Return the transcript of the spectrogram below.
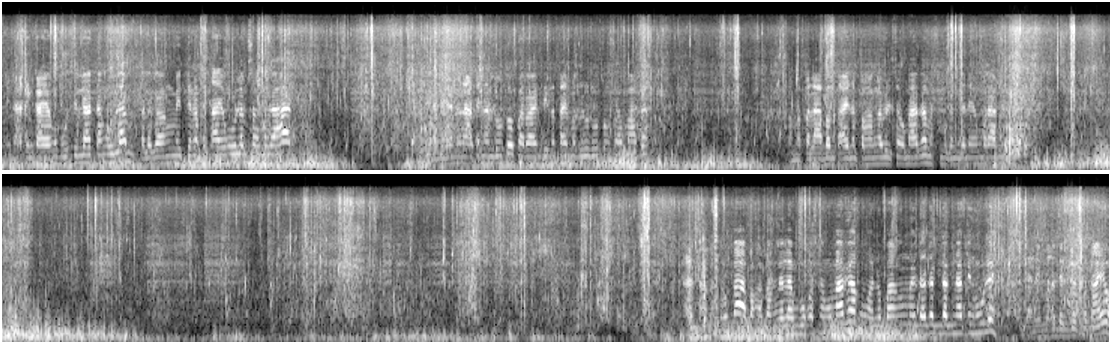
Hindi natin kayang ubusin lahat ng ulam. Talagang may tira pa tayong ulam sa umagahan. Dinamihan na natin ng luto para hindi na tayo magluluto sa umaga. Ang mapalabang tayo ng pangangawil sa umaga, mas maganda na yung maraming luto. Mga katropa, abang-abang na lang bukas ng umaga kung ano pang may dadagdag nating huli. Sana makadagdag pa tayo.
